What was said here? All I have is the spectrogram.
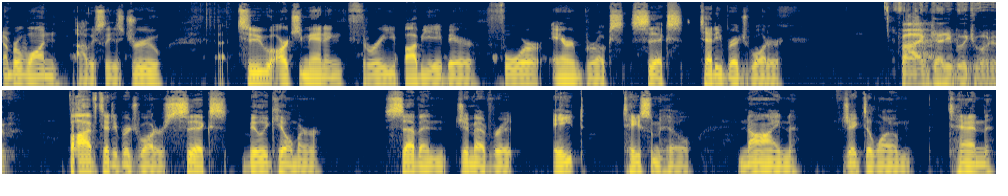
Number one, obviously, is Drew. Uh, two, Archie Manning. Three, Bobby Hebert. Four, Aaron Brooks. Six, Teddy Bridgewater. Five, Teddy Bridgewater. Five, Teddy Bridgewater. Six, Billy Kilmer. Seven, Jim Everett. Eight, Taysom Hill. Nine, Jake Delhomme. Ten,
